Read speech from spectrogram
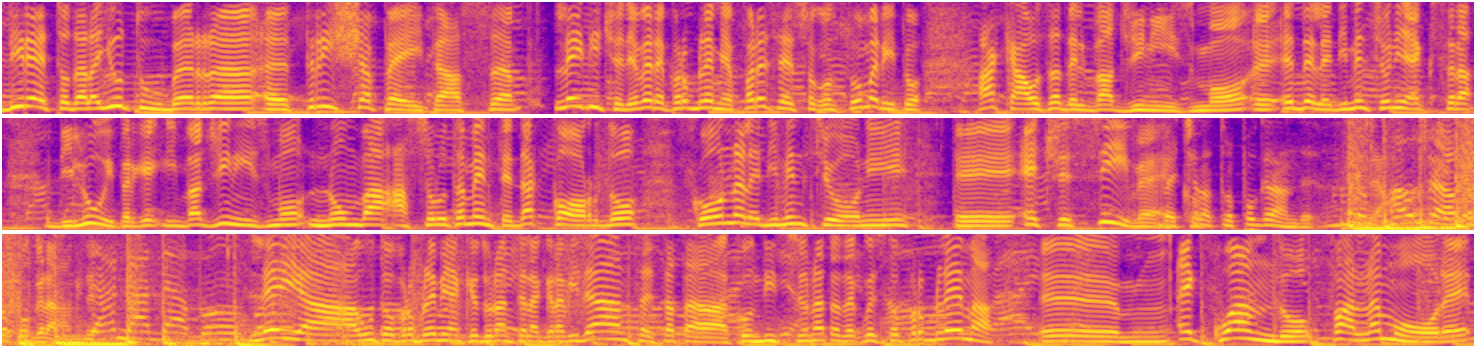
diretto dalla youtuber eh, Trisha Paytas. Lei dice di avere problemi a fare sesso con suo marito a causa del vaginismo eh, e delle dimensioni extra di lui, perché il vaginismo non va assolutamente d'accordo con le dimensioni eh, eccessive. Beh, ecco. ce l'ha troppo grande. Ce l'ha troppo grande. Lei ha avuto problemi anche durante la gravidanza, è stata condizionata da questo problema ehm, e quando fa l'amore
